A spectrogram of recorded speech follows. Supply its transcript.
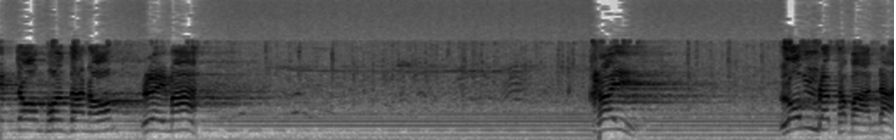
ฤษดิ์จอมพลถนอมเรื่อยมา ใคร ล้มรัฐบาลได้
